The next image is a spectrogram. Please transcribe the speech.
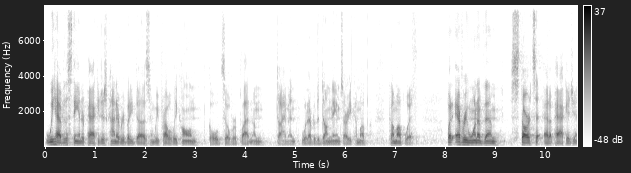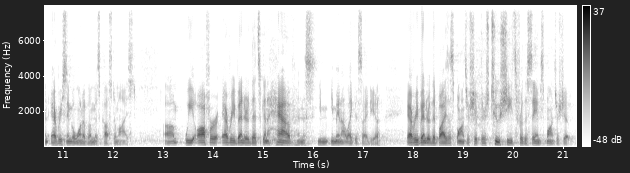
we have the standard packages, kind of everybody does, and we probably call them gold, silver, platinum, diamond, whatever the dumb names are you come up, come up with. But every one of them starts at a package, and every single one of them is customized. Um, we offer every vendor that's going to have, and this you, you may not like this idea, every vendor that buys a sponsorship, there's two sheets for the same sponsorship.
